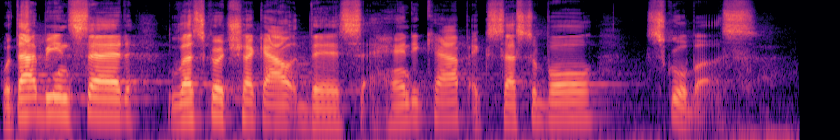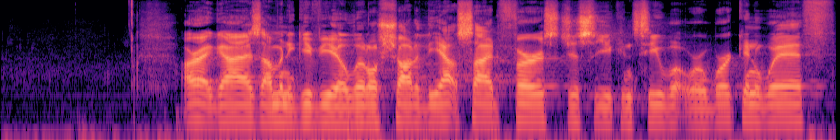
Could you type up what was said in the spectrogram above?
with that being said, let's go check out this handicap accessible school bus. All right, guys, I'm gonna give you a little shot of the outside first, just so you can see what we're working with.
